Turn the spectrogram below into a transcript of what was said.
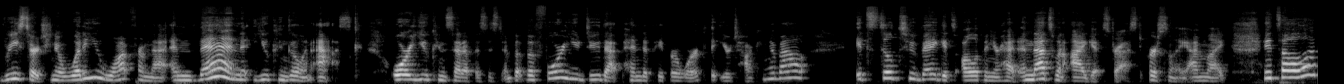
research? You know what do you want from that? And then you can go and ask or you can set up a system. But before you do that pen to paper work that you're talking about it's still too vague. It's all up in your head. And that's when I get stressed personally. I'm like, it's all up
